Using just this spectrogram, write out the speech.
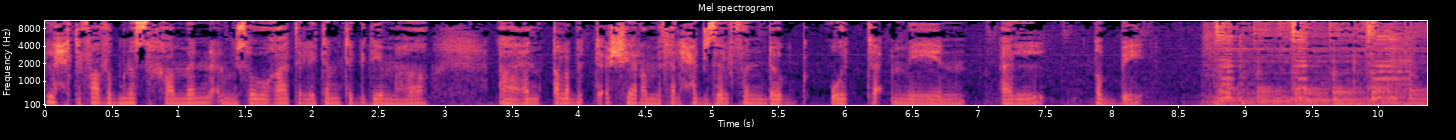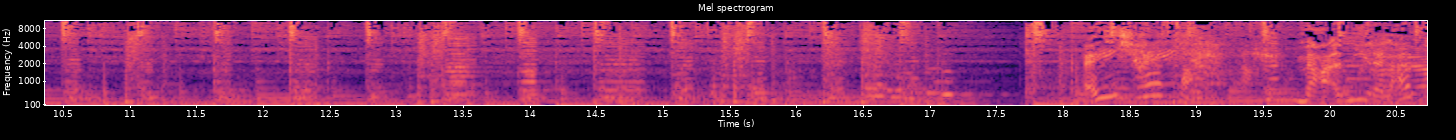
الاحتفاظ بنسخة من المسوغات اللي تم تقديمها عند طلب التأشيرة مثل حجز الفندق والتأمين الطبي. عيشها صح مع أميرة العباس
